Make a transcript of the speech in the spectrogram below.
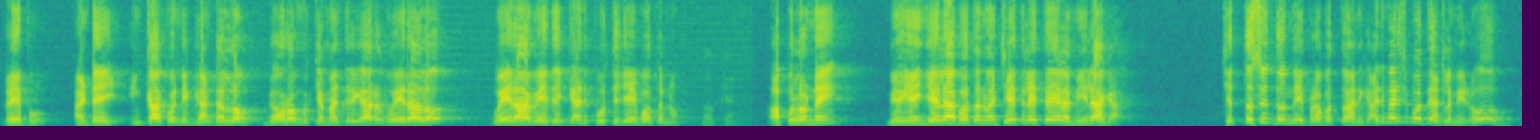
రేపు అంటే ఇంకా కొన్ని గంటల్లో గౌరవ ముఖ్యమంత్రి గారు వైరాలో వైరా వేదికగా అది పూర్తి చేయబోతున్నాం. ఓకే. అప్పులు ఉన్నాయి మేము ఏం చేయలేకపోతున్నాం అని చేతులు ఎత్తేయాల మీలాగా. చిత్తశుద్ధి ఉంది ప్రభుత్వానికి. అది మర్చిపోతే అట్లా మీరు?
